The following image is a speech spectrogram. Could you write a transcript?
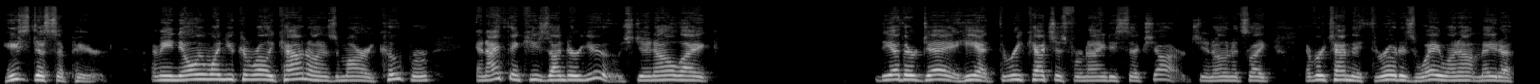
he's disappeared. I mean, the only one you can really count on is Amari Cooper, and I think he's underused. You know, like the other day, he had three catches for 96 yards, you know, and it's like every time they threw it his way, went out made a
